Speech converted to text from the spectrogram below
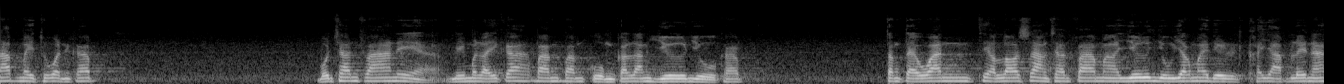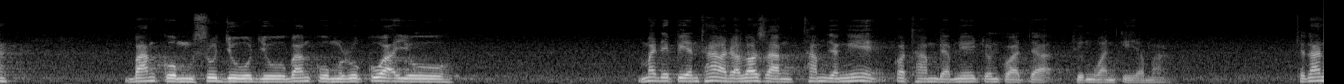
นับไม่ถ้วนครับ บนชั้นฟ้าเนี่ย มีมลายกาบางบางกลุ่มกำลังยืนอยู่ครับตั้งแต่วันที่อัลลอฮ์สร้างชั้นฟ้ามายืนอยู่ยังไม่ได้ขยับเลยนะ บางกลุ่มสุญูดอยู่ บางกลุ่มรุกัวอยู่ ไม่ได้เปลี่ยนท่าเราสั่งทำอย่างนี้ก็ทำแบบนี้จนกว่าจะถึงวันกิยามาฉะนั้น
